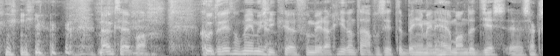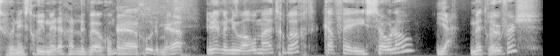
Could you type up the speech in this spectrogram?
ja, dankzij Bach. Goed, er is nog meer muziek ja. vanmiddag. Hier aan tafel zit Benjamin Herman, de jazz-saxofonist. Goedemiddag, hartelijk welkom. goedemiddag. Jullie hebben een nieuw album uitgebracht, Café Solo. Ja. Met covers?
